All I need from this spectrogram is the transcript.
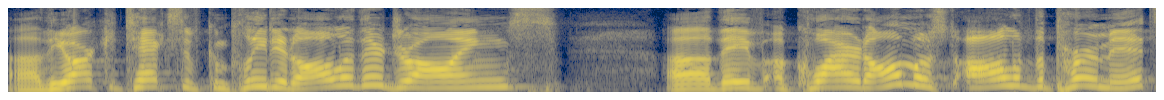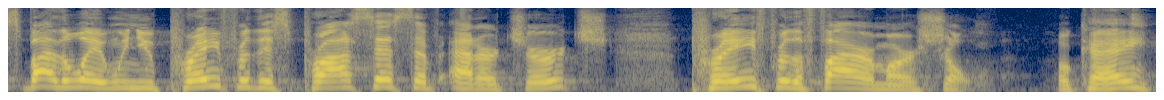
Uh, the architects have completed all of their drawings. Uh, they've acquired almost all of the permits. By the way, when you pray for this process of, at our church, pray for the fire marshal, okay?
